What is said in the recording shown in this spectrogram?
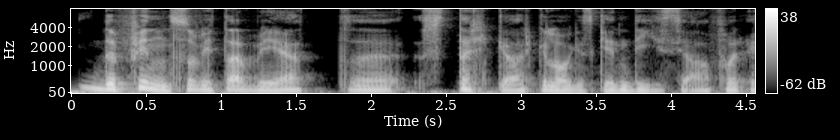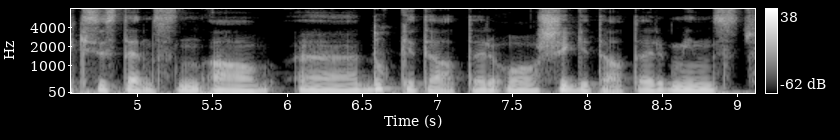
Det finnes, så vidt jeg vet, uh, sterke arkeologiske indisier for eksistensen av uh, dukketeater og skyggeteater minst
